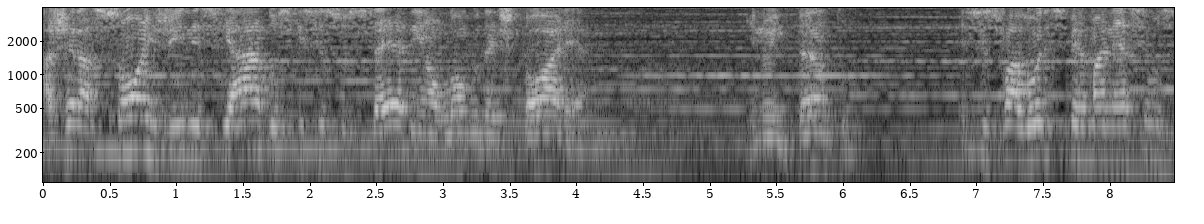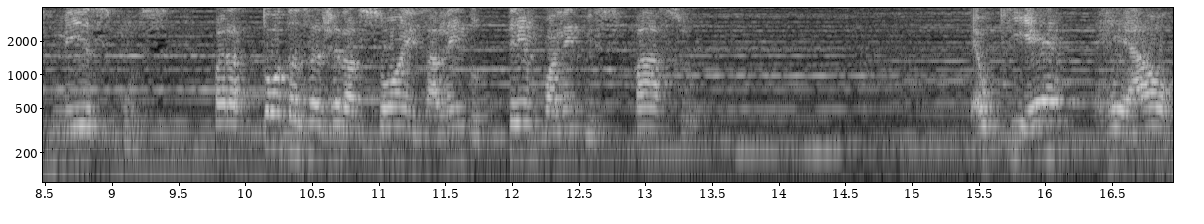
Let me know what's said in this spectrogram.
as gerações de iniciados que se sucedem ao longo da história. E, no entanto, esses valores permanecem os mesmos para todas as gerações, além do tempo, além do espaço. É o que é real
